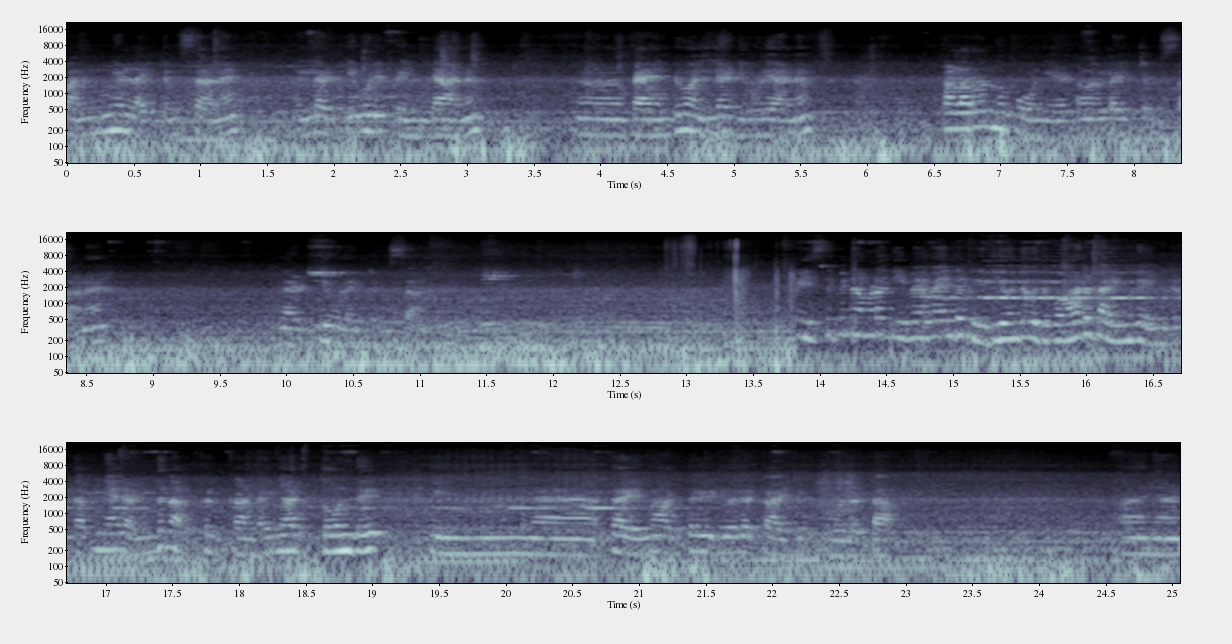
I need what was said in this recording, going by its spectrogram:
ഭംഗിയുള്ള ഐറ്റംസാണ് നല്ല അടിപൊളി പ്രിന്റാണ് പാന്റും നല്ല അടിപൊളിയാണ്. കളറൊന്നും പോണില്ല കേട്ടോ നല്ല ഐറ്റംസാണ് നല്ല അടിപൊളി ഐറ്റംസാണ് പീസ് പിന്നെ നമ്മുടെ ഗീവ് അവേന്റെ വീഡിയോന്റെ ഒരുപാട് ടൈം കഴിഞ്ഞിട്ടുണ്ട്. അപ്പം ഞാൻ രണ്ട് നറുക്കെടുക്കാണ്ട് ഞാൻ അടുത്തോണ്ട് പിന്നെ ടൈം അടുത്ത വീഡിയോയിലൊക്കെ ആയിട്ട് കേട്ടോ ഞാൻ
